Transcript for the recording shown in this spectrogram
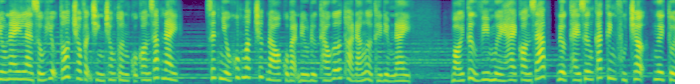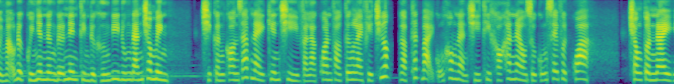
Điều này là dấu hiệu tốt cho vận trình trong tuần của con giáp này. Rất nhiều khúc mắc trước đó của bạn đều được tháo gỡ thỏa đáng ở thời điểm này. Bói tử vi 12 con giáp, được Thái Dương cát tinh phù trợ, người tuổi mão được quý nhân nâng đỡ nên tìm được hướng đi đúng đắn cho mình. Chỉ cần con giáp này kiên trì và lạc quan vào tương lai phía trước, gặp thất bại cũng không nản chí thì khó khăn nào rồi cũng sẽ vượt qua. Trong tuần này,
